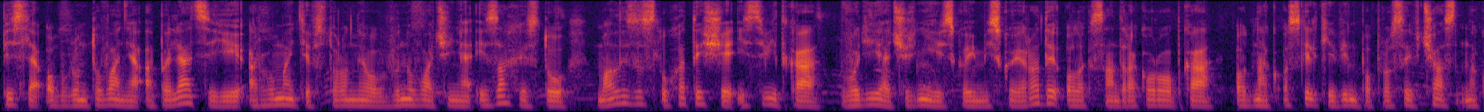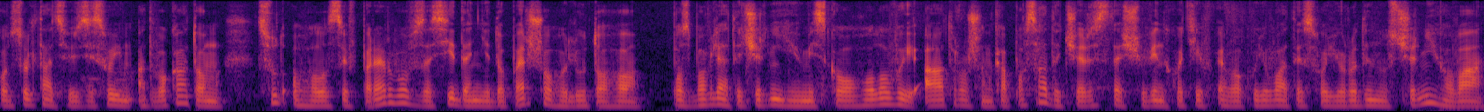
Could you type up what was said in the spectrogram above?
Після обґрунтування апеляції аргументів сторони обвинувачення і захисту мали заслухати ще і свідка водія Чернігівської міської ради Олександра Коробка. Однак, оскільки він попросив час на консультацію зі своїм адвокатом, суд оголосив перерву в засіданні до 1 лютого. Позбавляти Чернігів міського голови Атрошенка посади через те, що він хотів евакуювати свою родину з Чернігова,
